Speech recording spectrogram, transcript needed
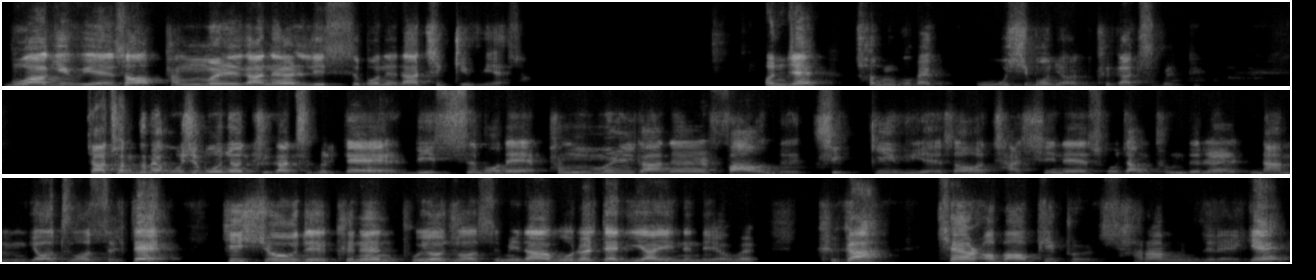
뭐하기 위해서 박물관을 리스본에다 짓기 위해서. 언제? 1955년 그가 죽을 때. 자, 1955년 그가 죽을 때 리스본에 박물관을 found 짓기 위해서 자신의 소장품들을 남겨두었을 때 he showed 그는 보여주었습니다. 뭐를 때 이하에 있는 내용을 그가 care about people 사람들에게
